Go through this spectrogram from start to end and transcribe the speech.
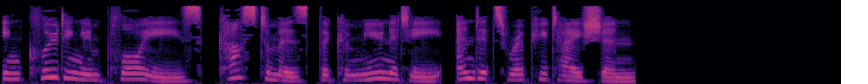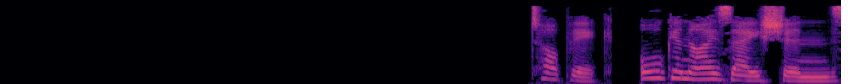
including employees, customers the community, and its reputation. Topic: Organizations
